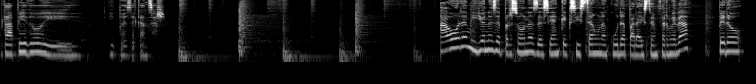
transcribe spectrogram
rápido y, y pues de cáncer. Ahora millones de personas desean que exista una cura para esta enfermedad, pero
